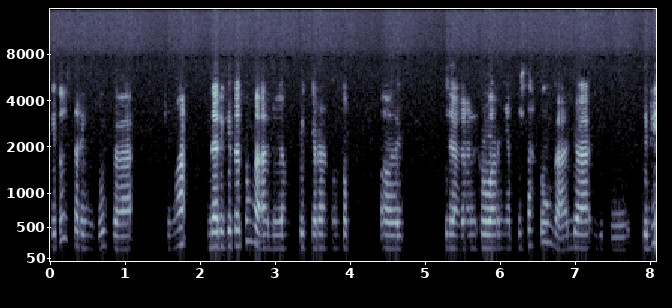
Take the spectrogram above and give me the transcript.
Itu sering juga. Cuma dari kita tuh nggak ada yang pikiran untuk, eee, jalan keluarnya pisah tuh nggak ada gitu. Jadi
